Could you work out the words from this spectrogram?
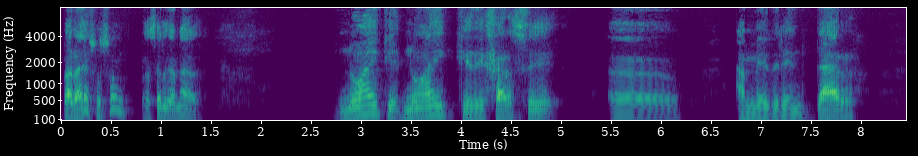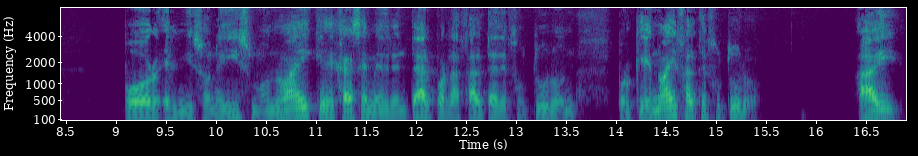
Para eso son, para ser ganadas. No hay que, no hay que dejarse eh, amedrentar por el misoneísmo, no hay que dejarse amedrentar por la falta de futuro, porque no hay falta de futuro. Hay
